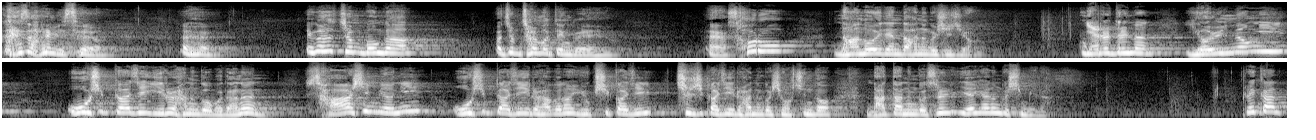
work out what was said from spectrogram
그런 사람이 있어요. 예. 이것은 좀 뭔가 좀 잘못된 거예요. 예. 서로 나눠야 된다 하는 것이죠. 예를 들면 10명이 50가지 일을 하는 것보다는 40명이 50가지 일을 하거나 60가지, 70가지 일을 하는 것이 훨씬 더 낫다는 것을 얘기하는 것입니다. 그러니까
